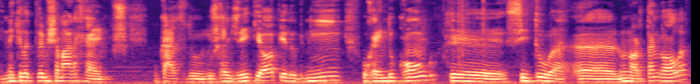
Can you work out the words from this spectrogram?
naquilo que podemos chamar reinos. O caso do, dos reinos da Etiópia, do Benin, o reino do Congo, que situa no norte de Angola,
